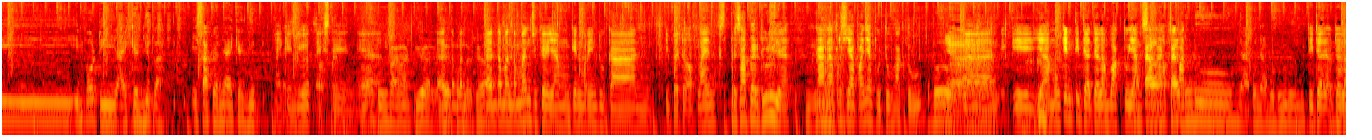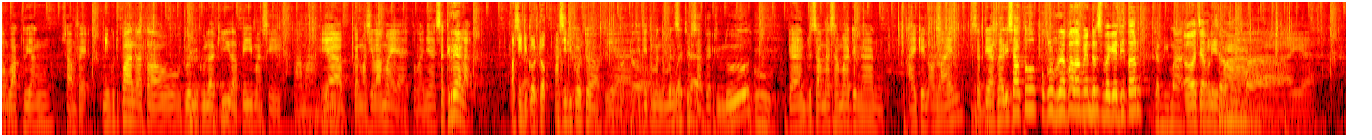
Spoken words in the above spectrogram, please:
info di Icon Youth lah. Instagramnya Icon Youth. I can youth extend ya. Aduh, sama dia. Dan teman dan teman-teman juga yang mungkin merindukan ibadah offline bersabar dulu ya karena persiapannya butuh waktu Betul. dan i- ya mungkin tidak dalam waktu yang ngepel sangat ngepel cepat dulu, nyapu nyapu dulu. tidak dalam waktu yang sampai minggu depan atau dua minggu lagi tapi masih lama. Ya bukan masih lama ya hitungannya. Segera lah. Masih digodok. masih digodok ya jadi teman-teman bersabar dulu dan bersama-sama dengan Icon Online. Setiap hari Sabtu pukul berapa Lavender sebagai editor? Jam 5. oh jam 5 Jam iya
